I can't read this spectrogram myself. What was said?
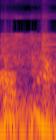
Oh,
